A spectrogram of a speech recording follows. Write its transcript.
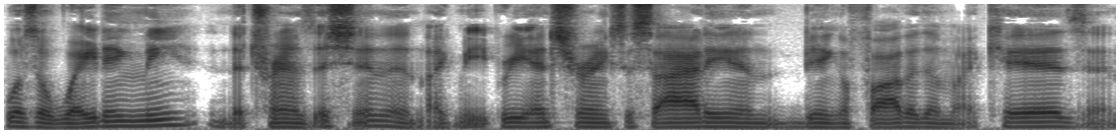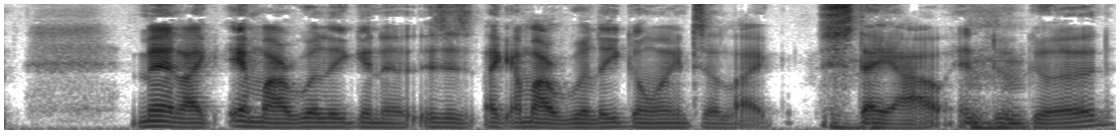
was awaiting me the transition and like me re-entering society and being a father to my kids and man like am i really gonna is this like am i really going to like stay out and do good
